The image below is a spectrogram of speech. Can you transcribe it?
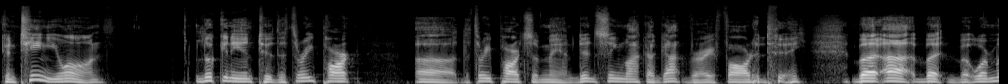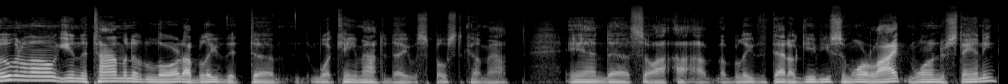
continue on looking into the three part uh, the three parts of man. Didn't seem like I got very far today, but uh, but but we're moving along in the timing of the Lord. I believe that uh, what came out today was supposed to come out, and uh, so I, I, I, believe that that'll give you some more light, more understanding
